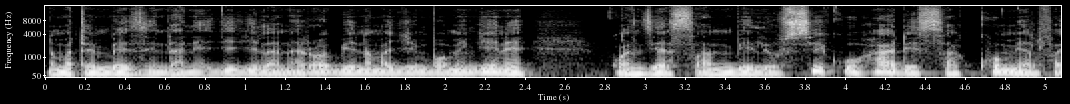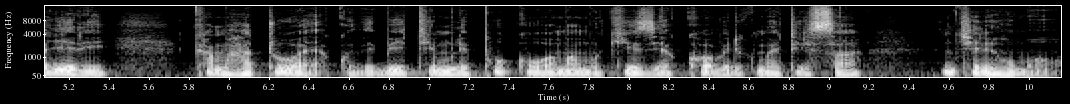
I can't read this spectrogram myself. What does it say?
na matembezi ndani ya jiji la Nairobi na majimbo mengine kuanzia saa mbili usiku hadi saa kumi alfajiri kama hatua ya kudhibiti mlipuko wa maambukizi ya COVID-19 nchini humo.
